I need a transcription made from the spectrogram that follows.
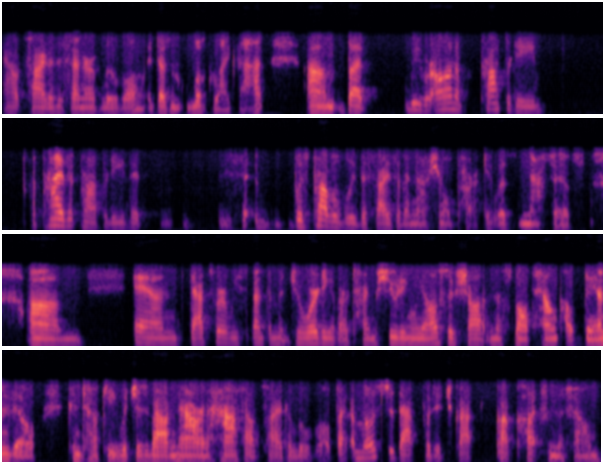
outside of the center of Louisville. It doesn't look like that. Um but we were on a property a private property that was probably the size of a national park. It was massive. Um, and that's where we spent the majority of our time shooting. We also shot in a small town called Danville, Kentucky, which is about an hour and a half outside of Louisville. But most of that footage got got cut from the film.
